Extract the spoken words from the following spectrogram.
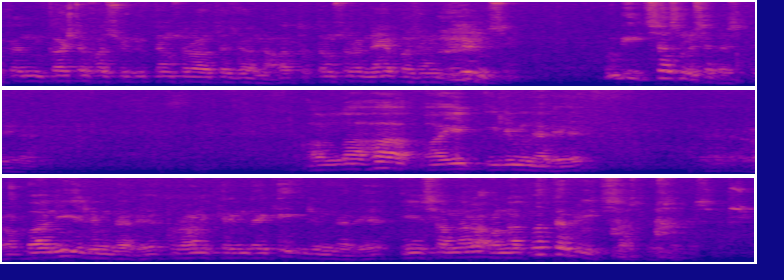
efendim kaç defa sürdükten sonra atacağını, attıktan sonra ne yapacağını bilir misin? Bu bir ihtisas meselesidir yani. Allah'a ait ilimleri, e, Rabbani ilimleri, Kur'an-ı Kerim'deki ilimleri insanlara anlatmak da bir ihtisas meselesidir.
